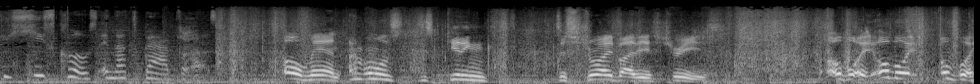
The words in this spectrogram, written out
He, he's close, and that's bad for us. Oh man, I'm almost just getting destroyed by these trees. Oh boy, oh boy, oh boy.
